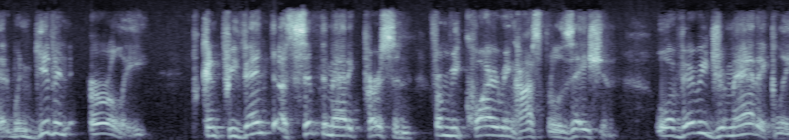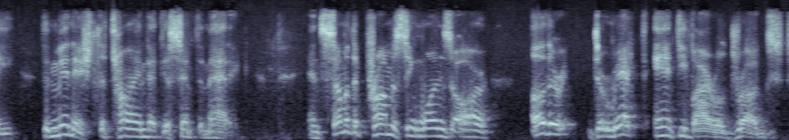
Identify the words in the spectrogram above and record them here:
that, when given early, can prevent a symptomatic person from requiring hospitalization or very dramatically diminish the time that they're symptomatic. And some of the promising ones are other direct antiviral drugs,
